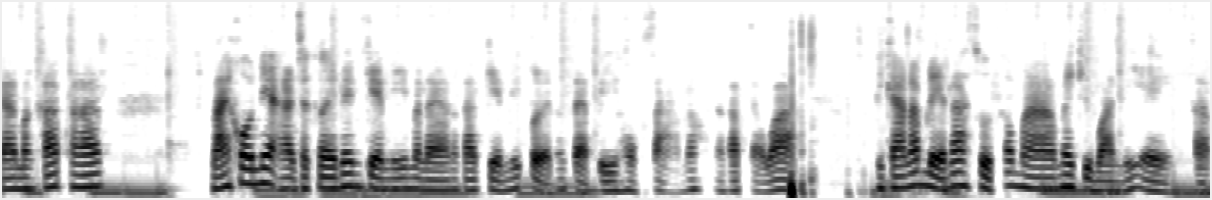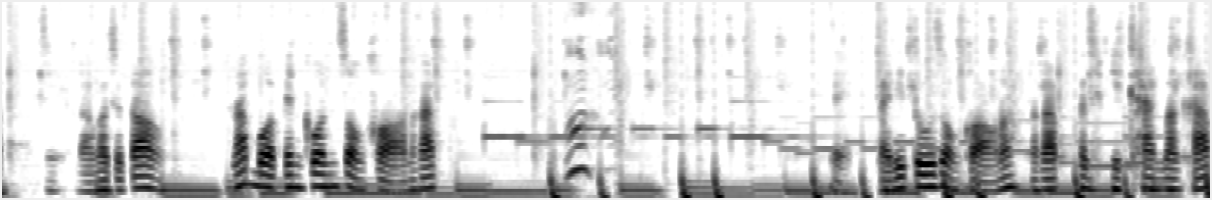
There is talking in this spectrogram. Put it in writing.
การบังคับนะครับ หลายคนเนี่ยอาจจะเคยเล่นเกมนี้มาแล้วนะครับ เกมนี้เปิดตั้งแต่ปี 63เนาะนะครับ แต่ว่า มีการอัปเดตล่าสุดเข้ามาไม่กี่วันนี้เองครับ เราก็จะต้องรับบทเป็นคนส่งของนะครับไปที่ตู้ส่งของเนาะนะครับ ก็จะมีการบังคับ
